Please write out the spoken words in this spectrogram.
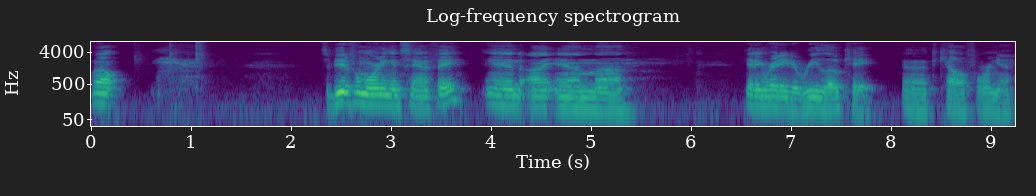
Well, it's a beautiful morning in Santa Fe, and I am uh, getting ready to relocate uh, to California.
